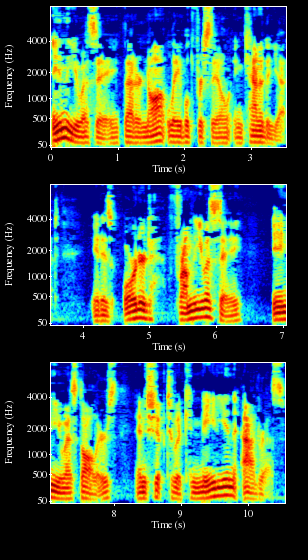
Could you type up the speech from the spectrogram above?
in the USA that are not labeled for sale in Canada yet. It is ordered from the USA in US dollars and shipped to a Canadian address.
